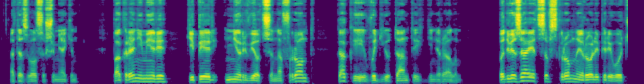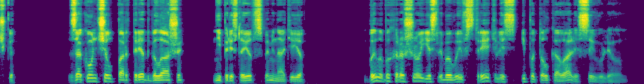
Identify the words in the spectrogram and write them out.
— отозвался Шемякин. По крайней мере, теперь не рвется на фронт, как и в адъютанты их генералам. Подвязается в скромной роли переводчика. Закончил портрет Глаши, не перестает вспоминать ее. Было бы хорошо, если бы вы встретились и потолковали с Ивлевым.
